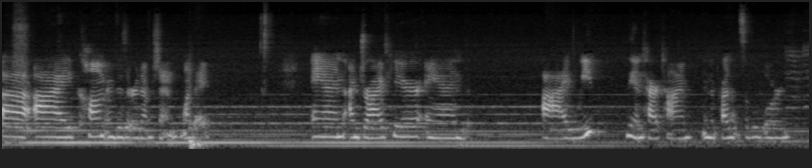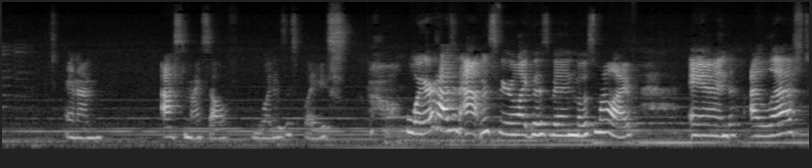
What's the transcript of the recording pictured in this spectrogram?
uh, I come and visit Redemption one day. And I drive here and I weep the entire time in the presence of the Lord and I'm asking myself, what is this place? Where has an atmosphere like this been most of my life? And I left,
